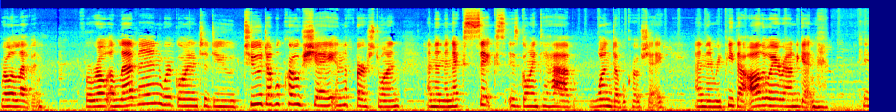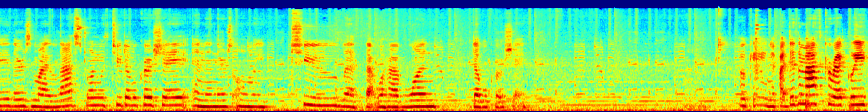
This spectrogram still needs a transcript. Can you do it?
row 11. For row 11, we're going to do two double crochet in the first one, and then the next six is going to have one double crochet, and then repeat that all the way around again. Okay, there's my last one with two double crochet, and then there's only two left that will have one double crochet. Okay, and if I did the math correctly,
